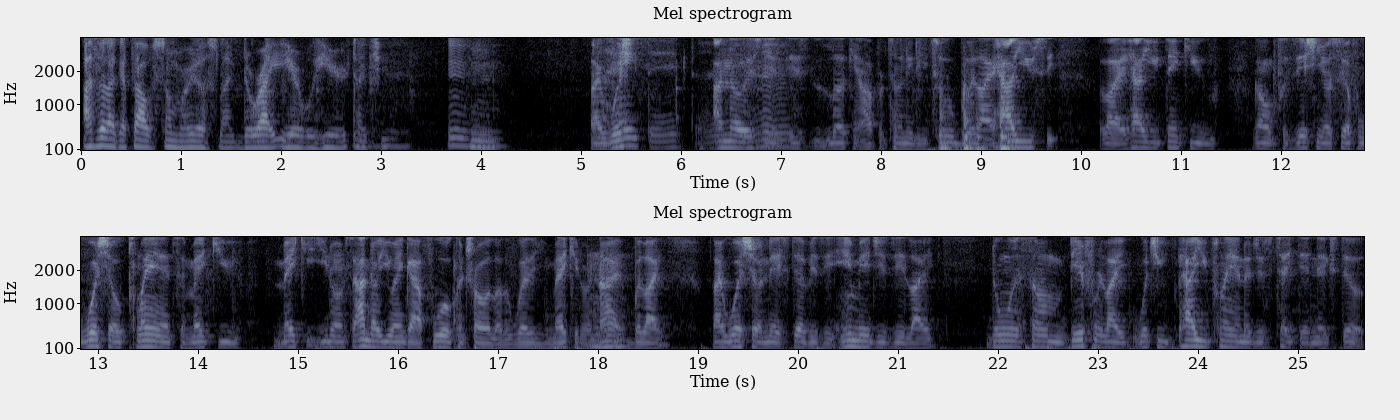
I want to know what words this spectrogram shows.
I feel like if I was somewhere else, like the right ear would hear type shit. Mm-hmm. Like I what's. I know it's just, it's luck and opportunity too, but like how you see, like how you think you gonna position yourself, what's your plan to make you make it? You know what I'm saying? I know you ain't got full control of the whether you make it or not, but like, like what's your next step? Is it image? Is it like doing something different? Like what you how you plan to just take that next step?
